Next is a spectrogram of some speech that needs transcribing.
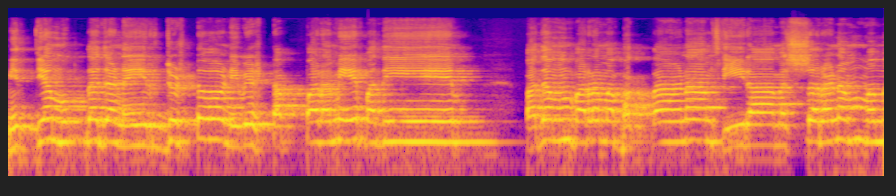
नित्यमुक्तजनैर्जुष्टो निविष्टः परमे पदे पदं परमभक्तानां श्रीरामः शरणं मम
